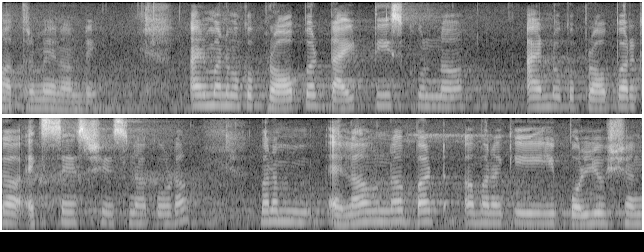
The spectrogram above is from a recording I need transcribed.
మాత్రమేనండి. అండ్ మనం ఒక ప్రాపర్ డైట్ తీసుకున్నా అండ్ ఒక ప్రాపర్గా ఎక్సర్సైజ్ చేసినా కూడా మనం ఎలా ఉన్నా బట్ మనకి ఈ పొల్యూషన్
